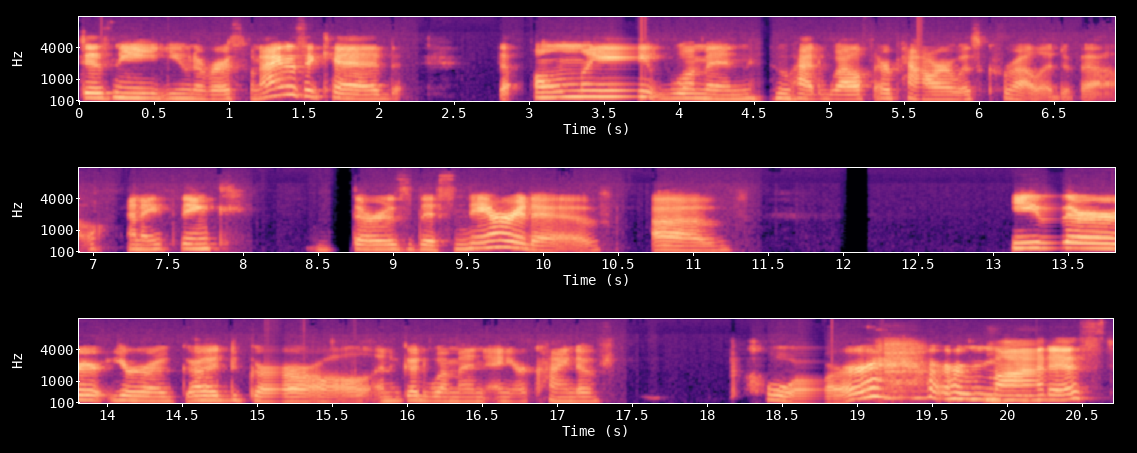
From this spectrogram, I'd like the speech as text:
Disney universe, when I was a kid, the only woman who had wealth or power was Cruella de Vil. And I think there's this narrative of either you're a good girl and a good woman and you're kind of poor or mm-hmm. modest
